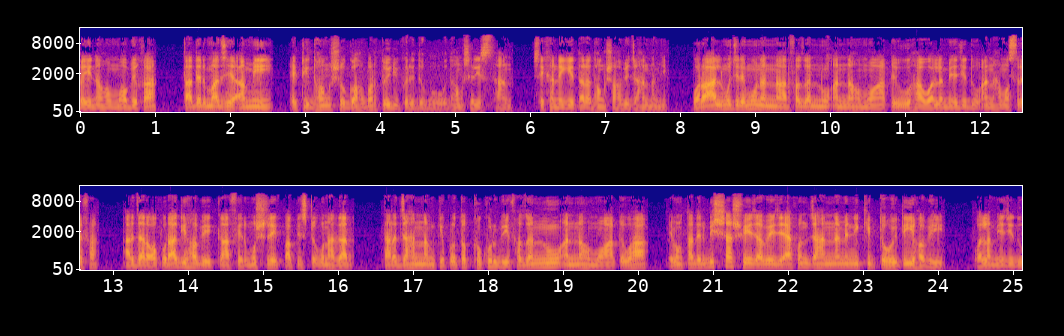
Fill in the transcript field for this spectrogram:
বেইনাহম মবেকা, তাদের মাঝে আমি একটি ধ্বংস গহ্বর তৈরি করে দেবো, ধ্বংসের স্থান। সেখানে গিয়ে তারা ধ্বংস হবে জাহান্নামি। ওরা আল মুজরেমুন আন্নার ফাজান্নু আন্নাহম আকিউহা ওয়ালাম এজেদু আনহা মশরেফা আর যারা অপরাধী হবে, কাফের, মুশরেক, পাপিষ্ট গুনাগার তারা জাহান্নামকে প্রত্যক্ষ করবে। ফজান্নু আন্নাহম আকিউহা, এবং তাদের বিশ্বাস হয়ে যাবে যে এখন জাহান্নামে নিক্ষিপ্ত হইতেই হবে। ওয়ালাম ইয়াজিদু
